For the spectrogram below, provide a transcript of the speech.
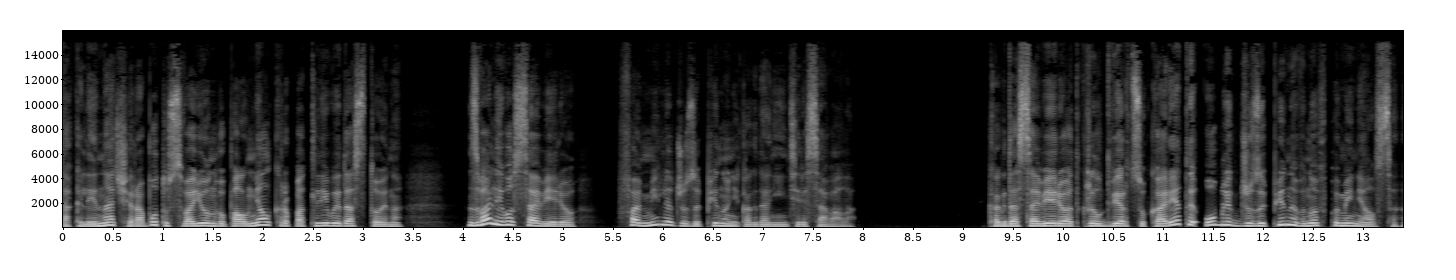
Так или иначе, работу свою он выполнял кропотливо и достойно. Звали его Саверио, фамилия Джозепину никогда не интересовала. Когда Саверио открыл дверцу кареты, облик Джозепины вновь поменялся.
